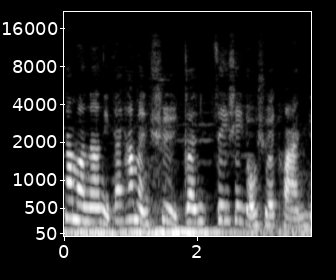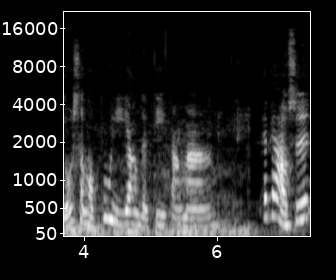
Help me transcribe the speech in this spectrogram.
那么呢，你带他们去跟这些游学团有什么不一样的地方吗？佩佩老师，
